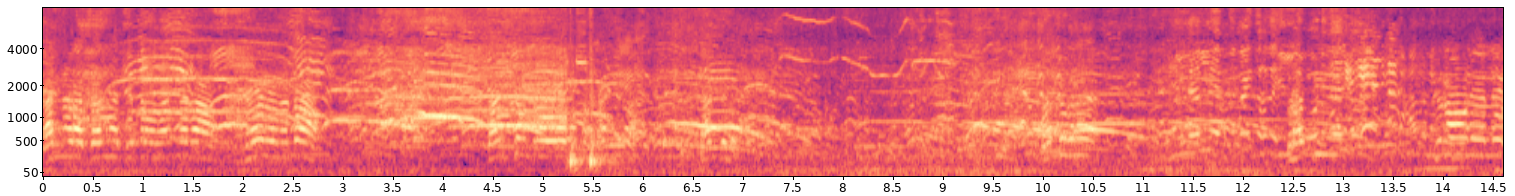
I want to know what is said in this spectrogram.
ಕನ್ನಡ ಚಲನಚಿತ್ರ ರಂಗದ ಮೇಲೆ ನಟ ಚುನಾವಣೆಯಲ್ಲಿ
